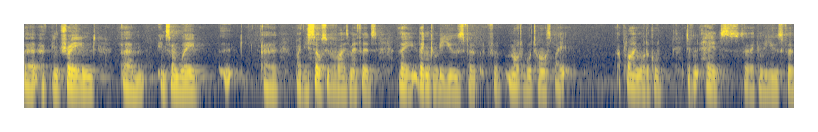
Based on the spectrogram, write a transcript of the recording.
uh, have been trained um, in some way uh, by these self-supervised methods, they then can be used for, for multiple tasks by applying what are called different heads. So they can be used for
